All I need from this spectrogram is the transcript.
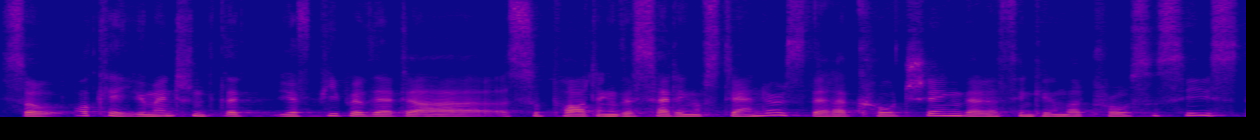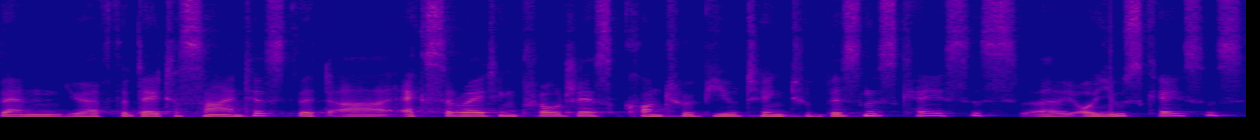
So, okay, you mentioned that you have people that are supporting the setting of standards, that are coaching, that are thinking about processes. Then you have the data scientists that are accelerating projects, contributing to business cases uh, or use cases.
